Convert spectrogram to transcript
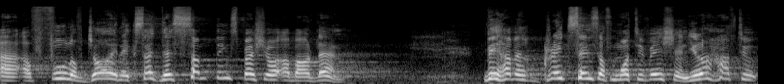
are, are full of joy and excitement. There's something special about them. They have a great sense of motivation. You don't have to,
